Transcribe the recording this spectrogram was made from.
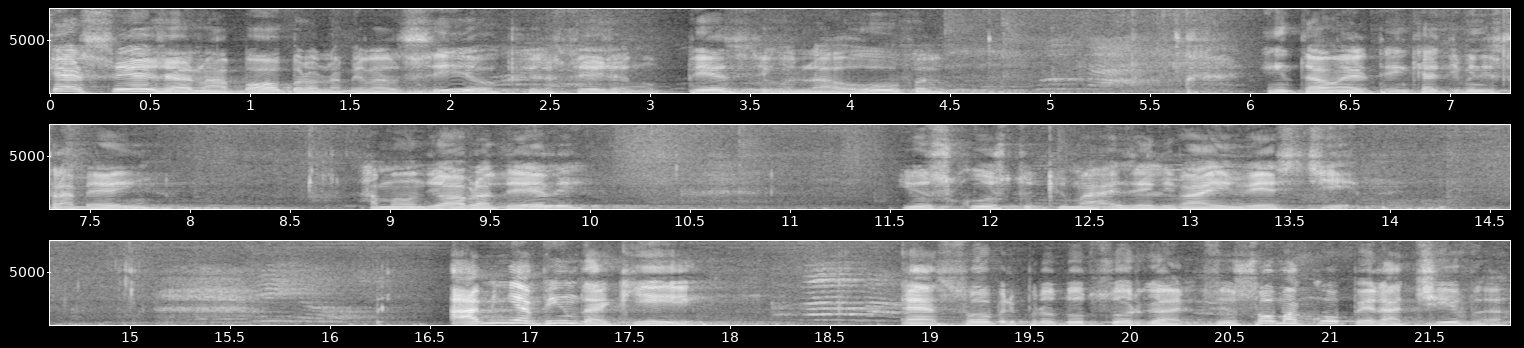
Quer seja na abóbora, na melancia, ou quer seja no pêssego, na uva. Então ele tem que administrar bem a mão de obra dele e os custos que mais ele vai investir. A minha vinda aqui é sobre produtos orgânicos. Eu sou uma cooperativa,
